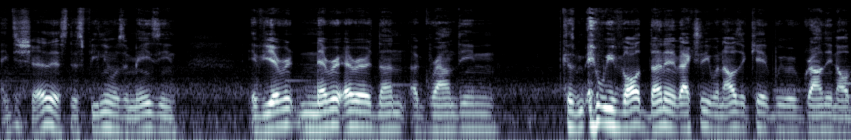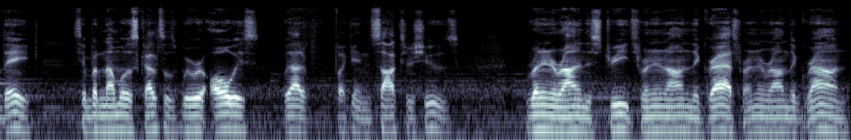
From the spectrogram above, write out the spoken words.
I need to share this. This feeling was amazing. If you ever never ever done a grounding, because we've all done it. Actually, when I was a kid, we were grounding all day. Siempre andamos descalzos. We were always without fucking socks or shoes, running around in the streets, running in the grass, running around the ground.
